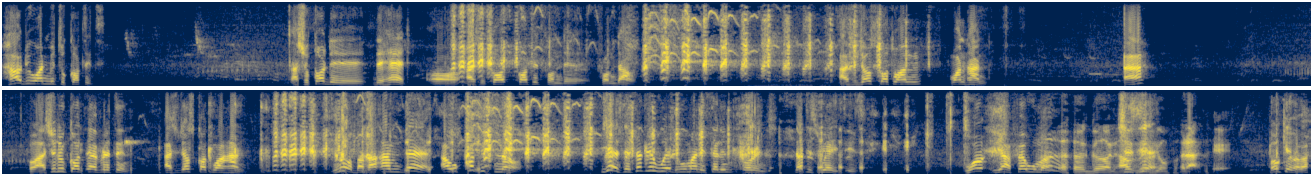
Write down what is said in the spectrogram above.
how do you want me to cut it? I should cut the, the head or I should cut, cut it from the from down. I should just cut one one hand. Huh? Oh, I shouldn't cut everything. I should just cut one hand. No, Baba, I'm there. I will cut it now. Yes, exactly where the woman is selling orange. That is where it is. One, yeah, fair woman. Oh God, how She's here. Okay, Baba.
